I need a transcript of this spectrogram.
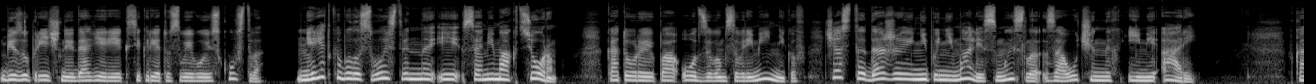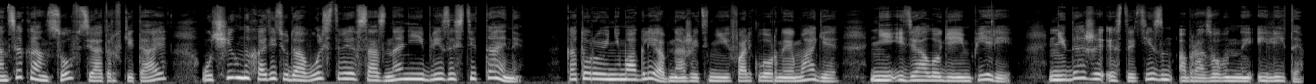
Безупречное доверие к секрету своего искусства нередко было свойственно и самим актерам, которые, по отзывам современников, часто даже не понимали смысла заученных ими арий. В конце концов, театр в Китае учил находить удовольствие в сознании близости тайны, которую не могли обнажить ни фольклорная магия, ни идеология империи, ни даже эстетизм образованной элиты.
